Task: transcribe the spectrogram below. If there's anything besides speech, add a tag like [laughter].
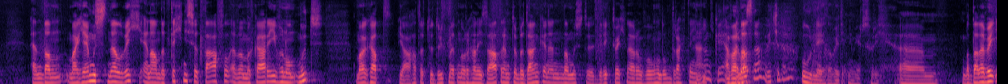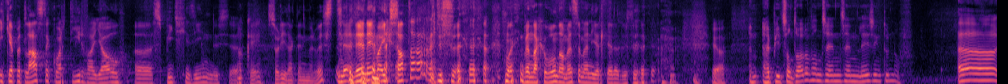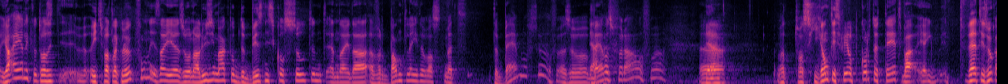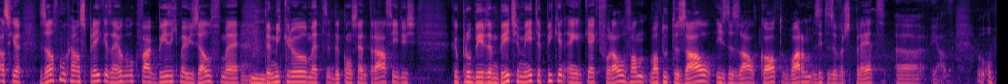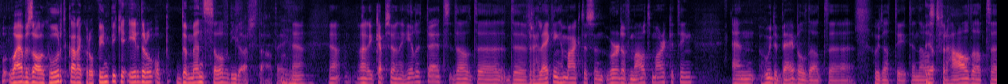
En dan, maar jij moest snel weg en aan de technische tafel hebben we elkaar even ontmoet. Maar je had, ja, had het te druk met een organisator hem te bedanken en dan moest je direct weg naar een volgende opdracht, denk ah, ik. Okay. En waar en was dat? Weet je dat? Oeh, nee, dat weet ik niet meer, sorry. Um, maar dan heb ik, ik heb het laatste kwartier van jouw uh, speech gezien. Dus, uh... Oké, okay. sorry dat ik dat niet meer wist. Nee, nee, nee maar ik [laughs] zat daar. Dus, uh, [laughs] maar ik ben dat gewoon dat mensen mij niet herkennen. Dus, [laughs] ja. En heb je iets onthouden van zijn, zijn lezing toen? Of? Uh, ja, eigenlijk. Het was iets wat ik leuk vond, is dat je zo'n allusie maakt op de business consultant en dat je daar een verband legde was met de Bijbel of zo? Of zo'n ja. Bijbelsverhaal of wat? Uh, ja. Wat, het was gigantisch veel op korte tijd, maar ja, het feit is ook, als je zelf moet gaan spreken, zijn je ook, ook vaak bezig met jezelf, met de micro, met de concentratie, dus je probeert een beetje mee te pikken en je kijkt vooral van wat doet de zaal? Is de zaal koud, warm, zitten ze verspreid? Uh, ja, op, wat hebben ze al gehoord? Kan ik erop inpikken? Eerder op de mens zelf die daar staat. Ja, ja, maar ik heb zo een hele tijd dat, uh, de vergelijking gemaakt tussen word-of-mouth marketing en hoe de Bijbel dat, uh, hoe dat deed. En dat was ja. het verhaal dat,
